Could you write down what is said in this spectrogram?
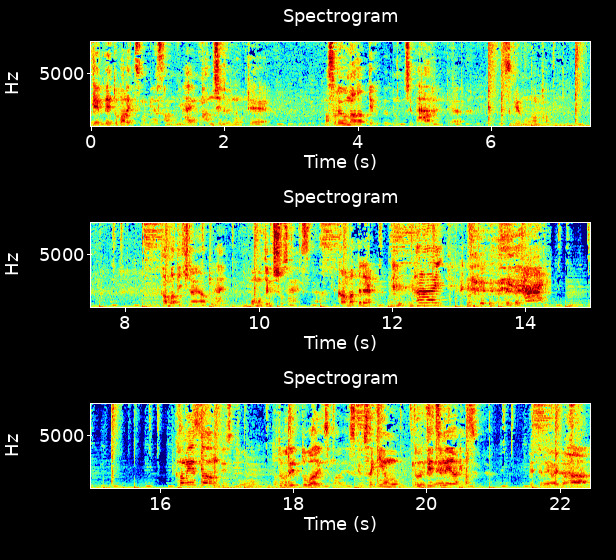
げえレッドバレッツの皆さんにもはい。感じるので、まあ、それを習ってる部分も自分あるんですげえもうなんか頑張っていきたいなと思ってる所存ですね、頑張ってね。はい。仮面さんですと、例えばレッドバレッツもあれですけど、最近あの、ね。別名ありますよね。別名あります、は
